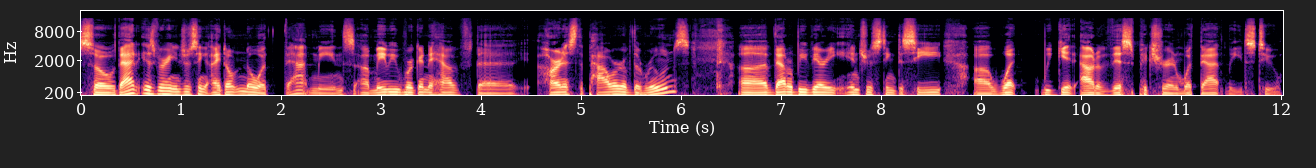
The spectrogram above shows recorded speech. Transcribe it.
So that is very interesting. I don't know what that means. Uh, maybe we're going to have the harness the power of the runes. Uh, that'll be very interesting to see uh, what we get out of this picture and what that leads to.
